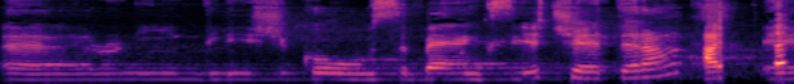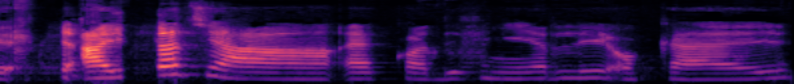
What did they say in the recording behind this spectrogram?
eh, Ron English, Coase, Banksy, eccetera. Aiutaci a, ecco, a definirli, ok?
